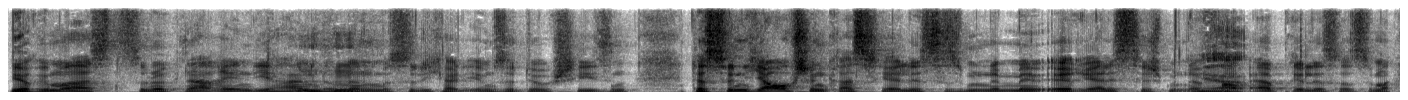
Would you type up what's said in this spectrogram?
wie auch immer, hast so eine Knarre in die Hand und dann musst du dich halt eben so durchschießen. Das finde ich auch schon krass realistisch mit, äh, realistisch mit einer Ja. VR-Brille so zu machen.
